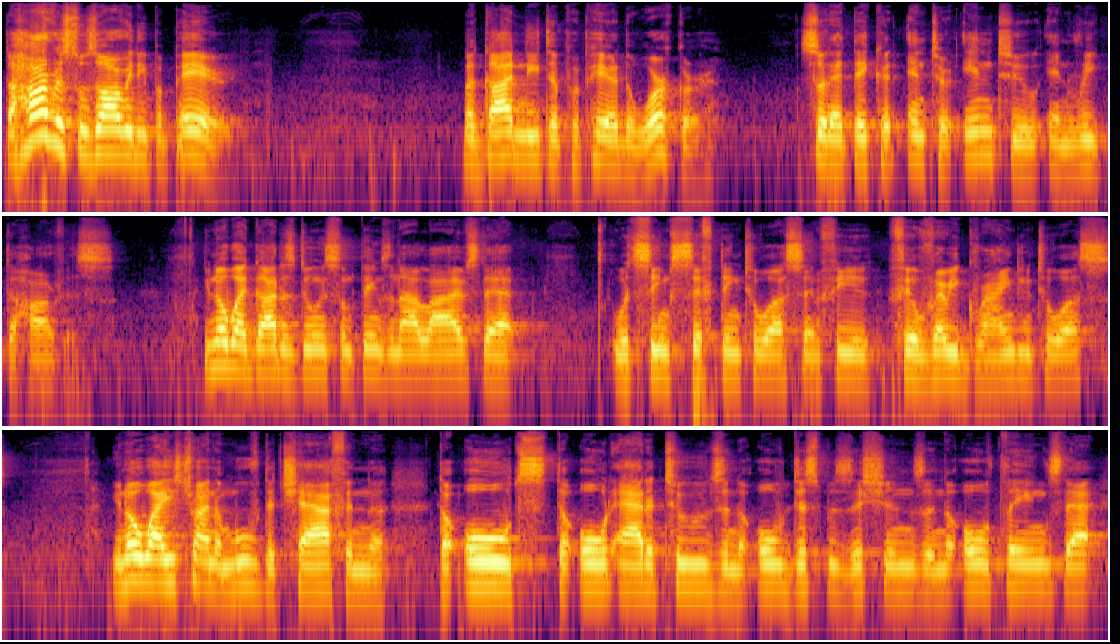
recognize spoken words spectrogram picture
The harvest was already prepared, but God needed to prepare the worker so that they could enter into and reap the harvest. You know why God is doing some things in our lives that would seem sifting to us and feel, feel very grinding to us. You know why he's trying to move the chaff and the, the, old, the old attitudes and the old dispositions and the old things that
